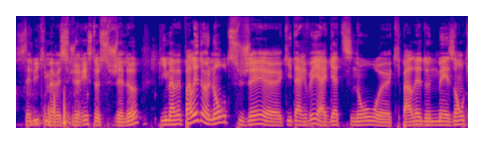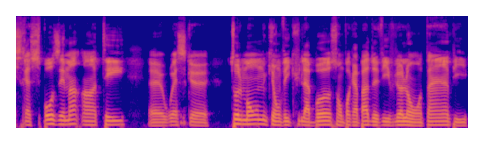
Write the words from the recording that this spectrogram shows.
c'est lui qui m'avait suggéré ce sujet-là. Puis il m'avait parlé d'un autre sujet euh, qui est arrivé à Gatineau, euh, qui parlait d'une maison qui serait supposément hantée, euh, où est-ce que tout le monde qui ont vécu là-bas sont pas capables de vivre là longtemps. Puis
